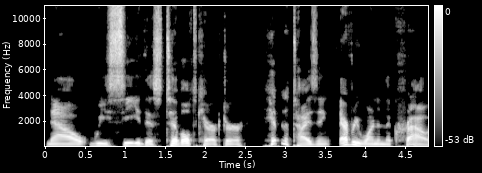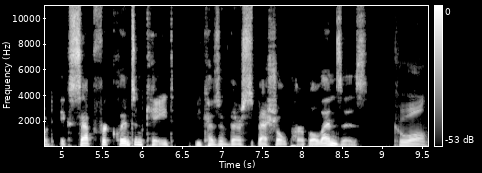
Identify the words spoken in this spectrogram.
Now we see this Tybalt character hypnotizing everyone in the crowd except for Clint and Kate because of their special purple lenses. Cool.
